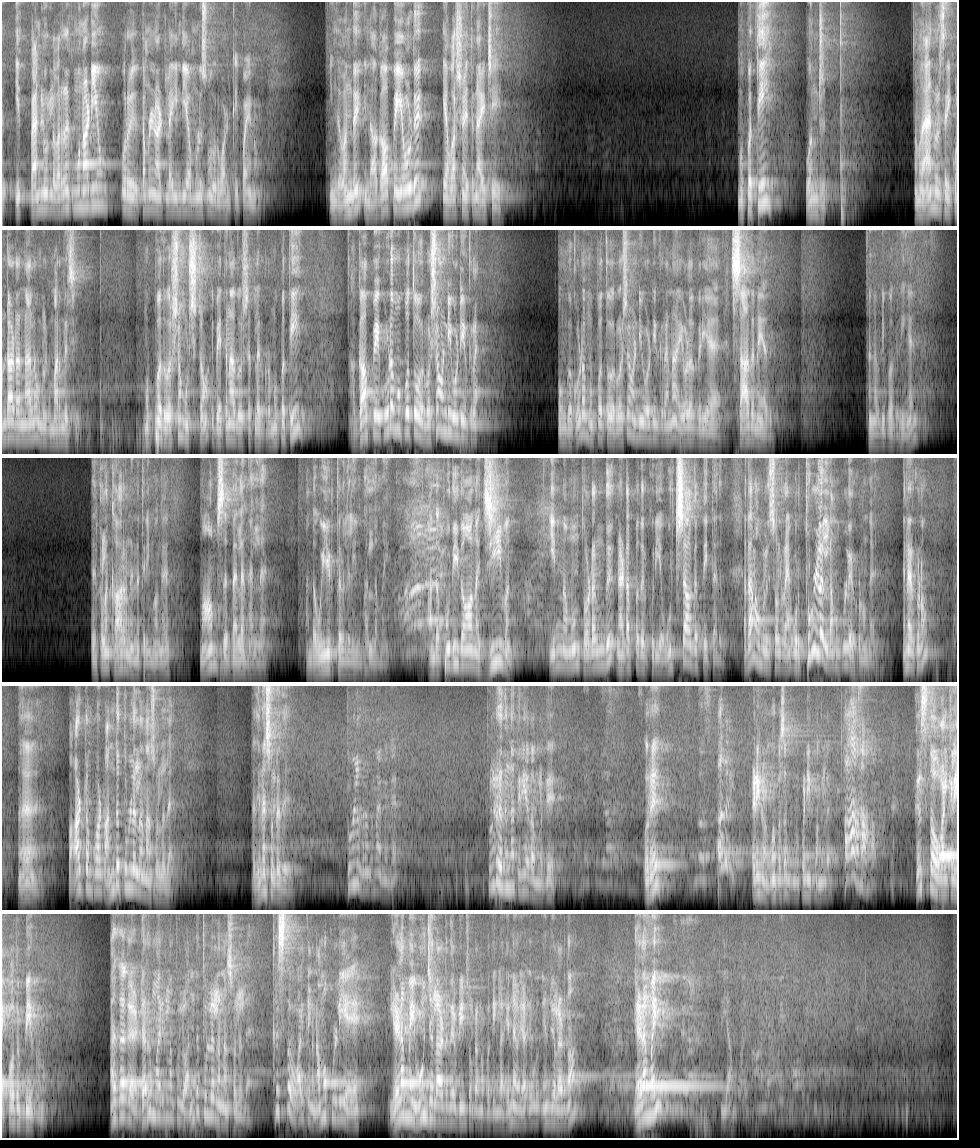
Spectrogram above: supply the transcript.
பெங்களூரில் வர்றதுக்கு முன்னாடியும் ஒரு தமிழ்நாட்டில் இந்தியா முழுசும் ஒரு வாழ்க்கை பயணம். இங்கே வந்து இந்த அகாப்பையோடு என் வருஷம் எத்தனை ஆயிடுச்சு? முப்பத்தி ஒன்று. நம்ம ஆனிவர்சரி கொண்டாடனாலும் உங்களுக்கு மறந்துருச்சு. முப்பது வருஷம் முடிச்சிட்டோம். இப்போ எத்தனாவது வருஷத்தில் இருக்கிறோம்? முப்பத்தி அகாப்பே கூட முப்பத்தோரு வருஷம் வண்டி ஓட்டியிருக்கிறேன். உங்கள் கூட முப்பத்தோரு வருஷம் வண்டி ஓட்டியிருக்கிறேன்னா எவ்வளோ பெரிய சாதனை அது? நாங்கள் அப்படி பார்க்குறீங்க இதற்கெல்லாம் காரணம் என்ன தெரியுமாங்க? மாம்ச பலன் அல்ல. அந்த உயிர்த்தெழுதலின் வல்லமை. அந்த புதிதான ஜீவன் இன்னமும் தொடர்ந்து நடப்பதற்குரிய உற்சாகத்தை தருது. அதான் நான் உங்களுக்கு சொல்கிறேன் ஒரு துள்ளல் நமக்குள்ளே இருக்கணுங்க. என்ன இருக்கணும்? பாட்டம் பாட்டம் அந்த துள்ளலை நான் சொல்லலை. அது என்ன சொல்றது? துள்ளுறதுன்னா என்னங்க? துள்ளுறதுன்னா தெரியாதா உங்களுக்கு? ஒரு? அடிக்கணும். உங்க பசங்க ஹா, ஹா, ஹா. கிறிஸ்தவ வாழ்க்கையில் எப்போதும் இப்படி இருக்கணும். அதுக்காக டர் மாதிரிலாம் துள்ளு. அந்த துள்ளலை நான் சொல்லலை. கிறிஸ்தவ வாழ்க்கையில் நமக்குள்ளேயே இளமை ஊஞ்சலாடுது அப்படின்னு சொல்கிறாங்க பார்த்தீங்களா என்ன எ- ஊஞ்சலாடுதான்? இளமை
